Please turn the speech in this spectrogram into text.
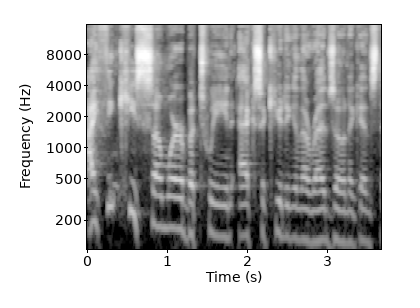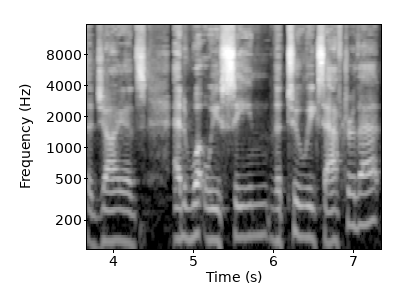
i think he's somewhere between executing in the red zone against the giants and what we've seen the two weeks after that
